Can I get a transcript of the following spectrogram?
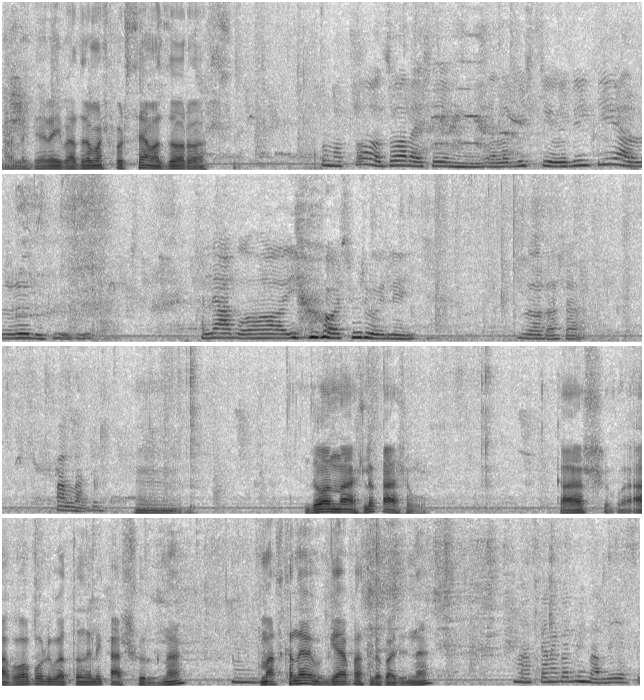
ভালো আর এই ভাদ্র মাস পড়ছে আমার জ্বরও আসছে। তোমার তো জ্বর এমনি এলা বৃষ্টি হইলেই কি আর রোদ উঠলেই কি? খালি আবহাওয়া ইয়ে শুরু হইলেই জ্বর আসা পাল্লা দেয়। হুম। জ্বর না আসলেও কাশ হব। কাশ আবহাওয়া পরিবর্তন হলে কাশ শুরু না? মাঝখানে গ্যাপ আসলো কয়দিন না? মাঝখানে কদিন ভালোই আছে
